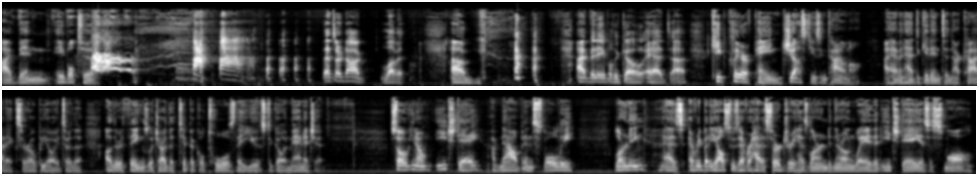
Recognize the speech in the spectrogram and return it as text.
I've been able to. That's our dog. Love it. Um, I've been able to go and uh, keep clear of pain just using Tylenol. I haven't had to get into narcotics or opioids or the other things which are the typical tools they use to go and manage it. So, you know, each day I've now been slowly learning, as everybody else who's ever had a surgery has learned in their own way, that each day is a small,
